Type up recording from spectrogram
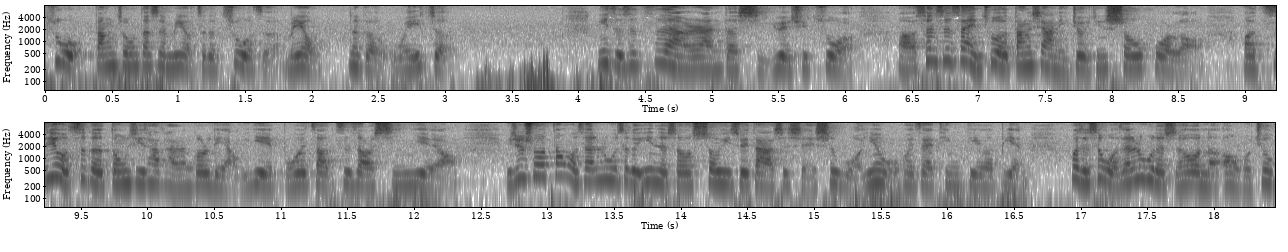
做当中，但是没有这个作者，没有那个为者，你只是自然而然的喜悦去做啊、甚至在你做的当下，你就已经收获了啊、只有这个东西，它才能够了业，不会造制造新业哦。也就是说，当我在录这个音的时候，受益最大的是谁？是我，因为我会再听第二遍，或者是我在录的时候呢，哦，我就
